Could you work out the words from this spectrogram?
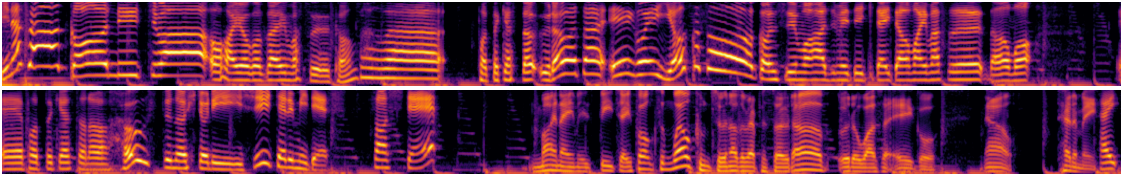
皆さん、こんにちは。おはようございます。こんばんは。ポッドキャスト裏技英語へようこそ。今週も始めていきたいと思います。どうも。えー、ポッドキャストのホーストの一人、石井てるみです。そして、My name is BJ Fox and welcome to another episode of Urawaza Now, tell me.Hey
